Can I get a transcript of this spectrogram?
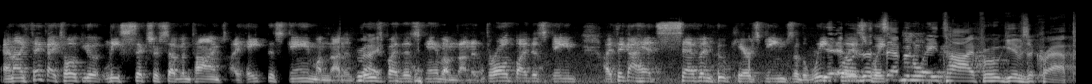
And I think I told you at least six or seven times, I hate this game. I'm not enthused right. by this game. I'm not enthralled by this game. I think I had seven who cares games of the week yeah, it was a seven way tie for who gives a crap.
